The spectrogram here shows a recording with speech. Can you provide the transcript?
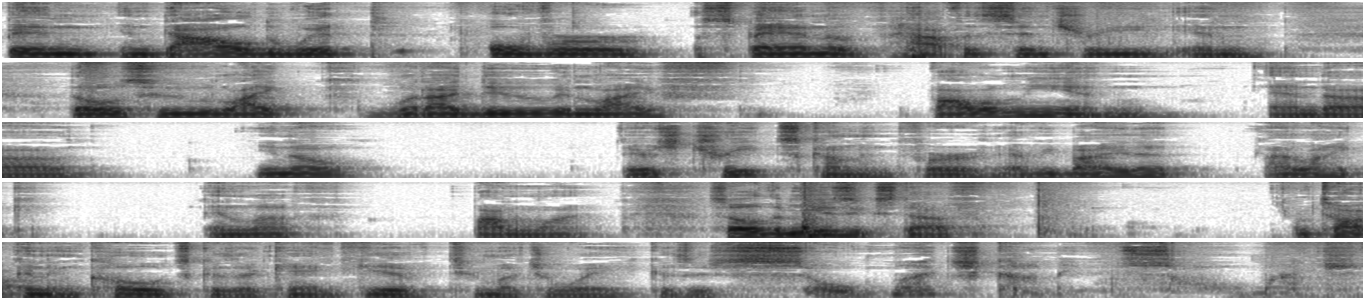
been endowed with over a span of half a century. And those who like what I do in life follow me and, and, uh, you know, there's treats coming for everybody that I like and love. Bottom line. So the music stuff, I'm talking in codes because I can't give too much away because there's so much coming, so much.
